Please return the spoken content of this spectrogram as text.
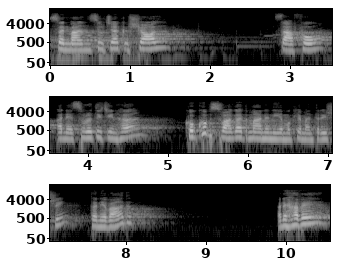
સન્માન સૂચક શોલ, સાફો અને સ્મૃતિચિહ્ન ખૂબ ખૂબ સ્વાગત માનનીય મુખ્યમંત્રી શ્રી ધન્યવાદ. અને હવે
